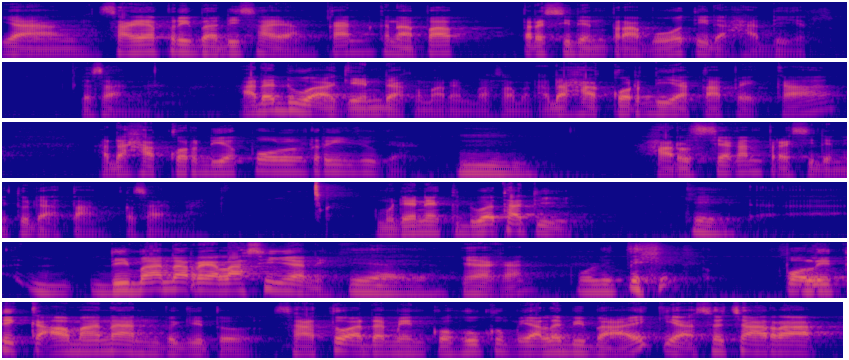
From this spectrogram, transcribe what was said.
yang saya pribadi sayangkan kenapa Presiden Prabowo tidak hadir ke sana. Ada dua agenda kemarin Pak Samad. Ada Hakordia KPK, ada Hakordia Polri juga. Hmm. Harusnya kan Presiden itu datang ke sana. Kemudian yang kedua tadi, Oke. di mana relasinya nih? Iya, iya. Ya kan? Politik. politik keamanan begitu. Satu ada Menko Hukum, ya lebih baik ya secara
